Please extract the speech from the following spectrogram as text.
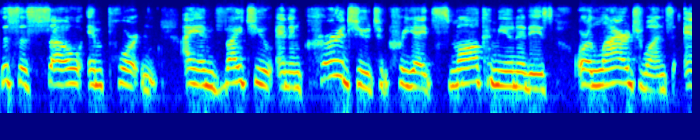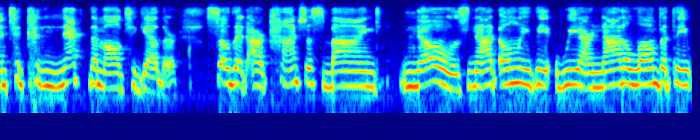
This is so important. I invite you and encourage you to create small communities or large ones and to connect them all together so that our conscious mind knows not only that we are not alone but the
